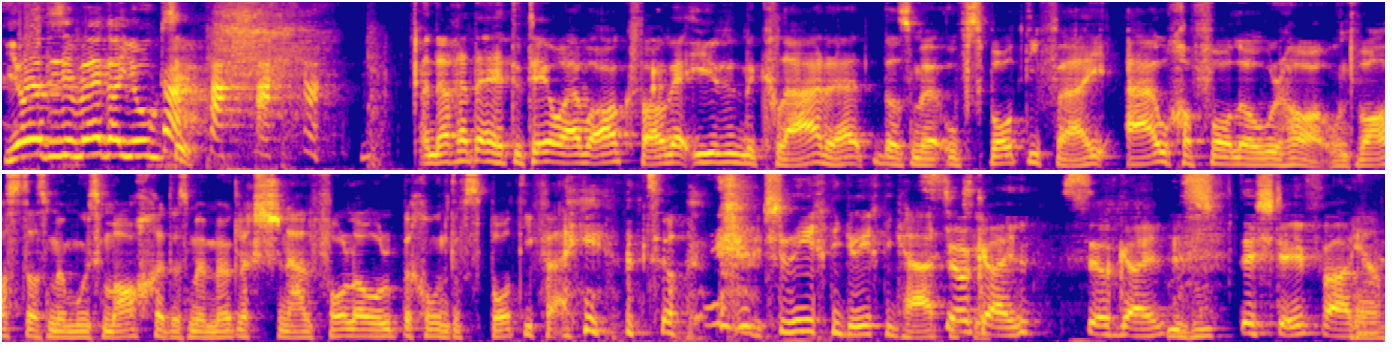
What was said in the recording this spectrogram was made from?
Ja, die sind mega jung. gewesen. Und dann hat der Theo auch angefangen, ihr zu erklären, dass man auf Spotify auch Follower haben kann. Und was das man muss machen muss, dass man möglichst schnell Follower bekommt auf Spotify. So. Das ist richtig, richtig herzig. So geil, so geil. Der Stefan. Ja.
